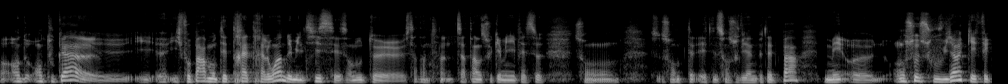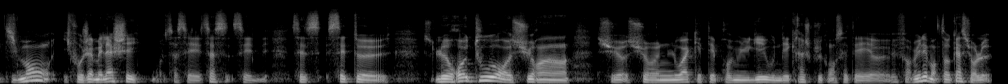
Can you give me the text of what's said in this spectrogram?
En, tout cas, euh, il ne faut pas remonter très très loin. 2006, c'est sans doute euh, certains, de ceux qui manifestent sont, s'en souviennent peut-être pas, mais euh, on se souvient qu'effectivement, il faut jamais lâcher. Ça, c'est le retour sur un sur, sur une loi qui était promulguée ou une décret, je ne sais plus comment c'était formulé, mais en tout cas sur le,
